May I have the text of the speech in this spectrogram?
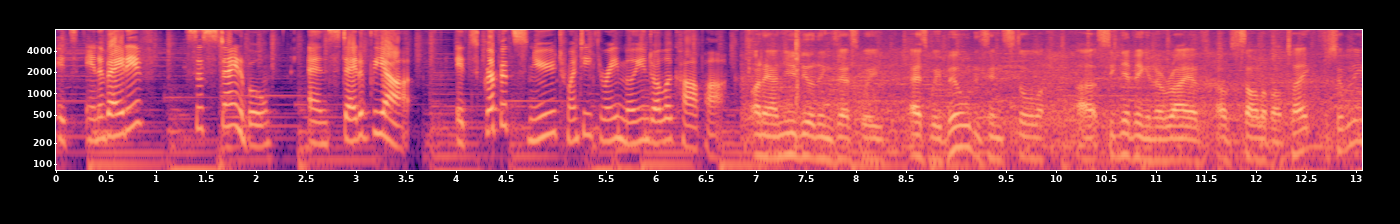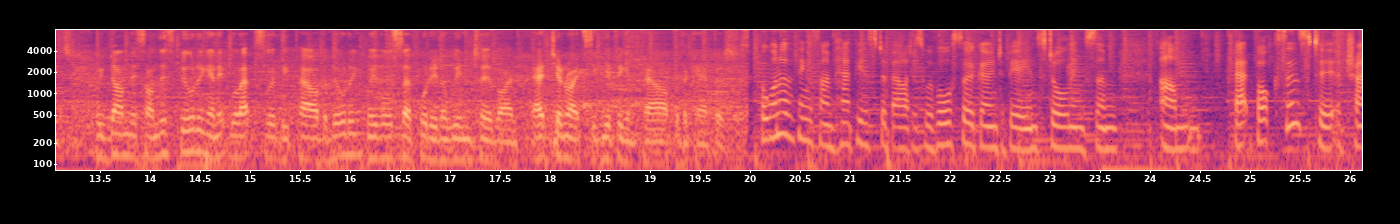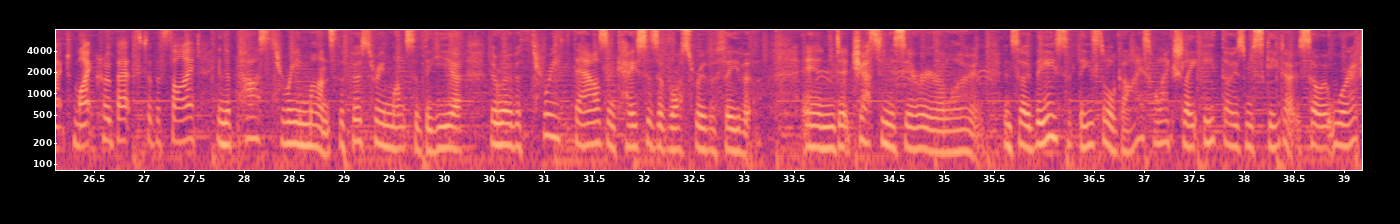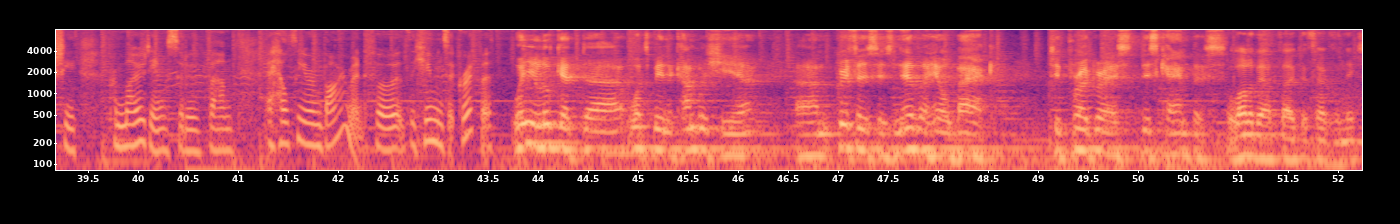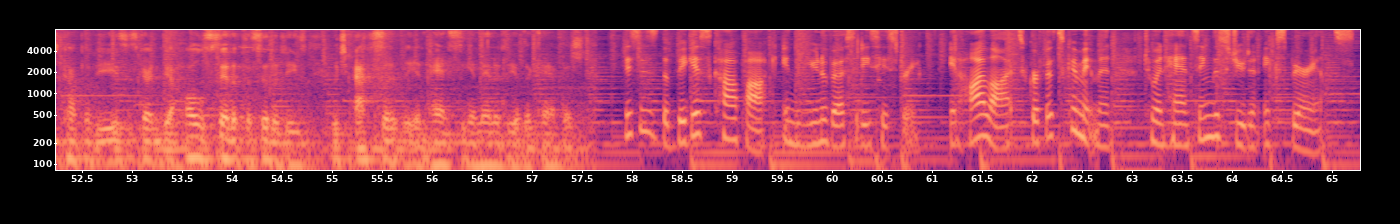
It's innovative, sustainable, and state of the art. It's Griffith's new $23 million car park. On our new buildings as we as we build is install a significant array of, of solar voltaic facilities. We've done this on this building and it will absolutely power the building. We've also put in a wind turbine that generates significant power for the campus. But one of the things I'm happiest about is we're also going to be installing some um, bat boxes to attract microbats to the site. In the past three months, the first three months of the year, there were over 3,000 cases of Ross River fever, and just in this area alone. And so these, these little guys will actually eat those mosquitoes. So we're actually promoting sort of um, a healthier environment for the humans at Griffith. When you look at uh, what's been accomplished here, um, Griffiths has never held back to progress this campus. A lot of our focus over the next couple of years is going to be a whole set of facilities which absolutely enhance the amenity of the campus. This is the biggest car park in the university's history. It highlights Griffith's commitment to enhancing the student experience.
